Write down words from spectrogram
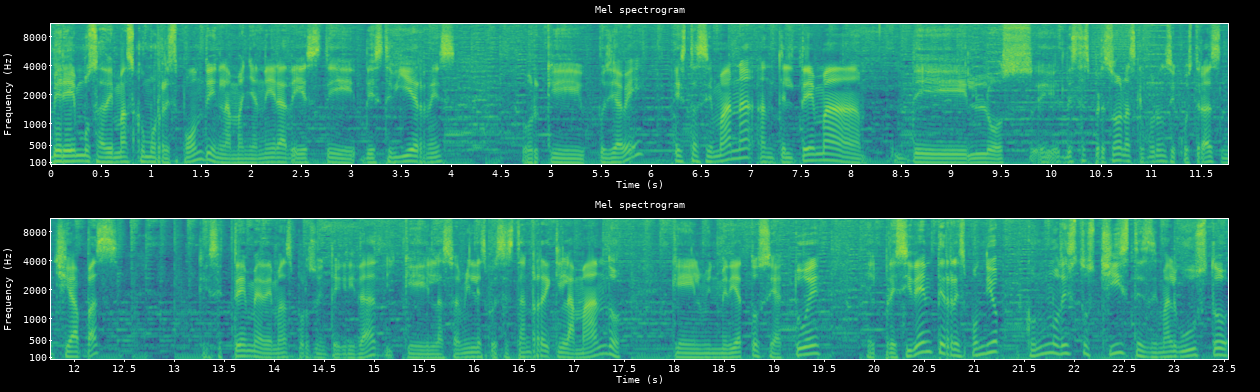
Veremos además cómo responde en la mañanera de este, de este viernes, porque pues ya ve, esta semana ante el tema de los eh, de estas personas que fueron secuestradas en Chiapas, que se teme además por su integridad y que las familias pues están reclamando que en lo inmediato se actúe. El presidente respondió con uno de estos chistes de mal gusto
